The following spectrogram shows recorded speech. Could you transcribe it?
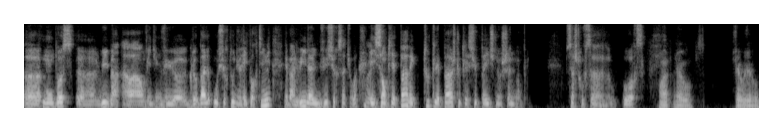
Euh, mon boss, euh, lui, ben, a envie d'une vue euh, globale ou surtout du reporting, et ben, lui, il a une vue sur ça, tu vois. Ouais. Et il s'empiète pas avec toutes les pages, toutes les subpages Notion non plus. Ça, je trouve ça euh, worse. Ouais, j'avoue. J'avoue, j'avoue.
